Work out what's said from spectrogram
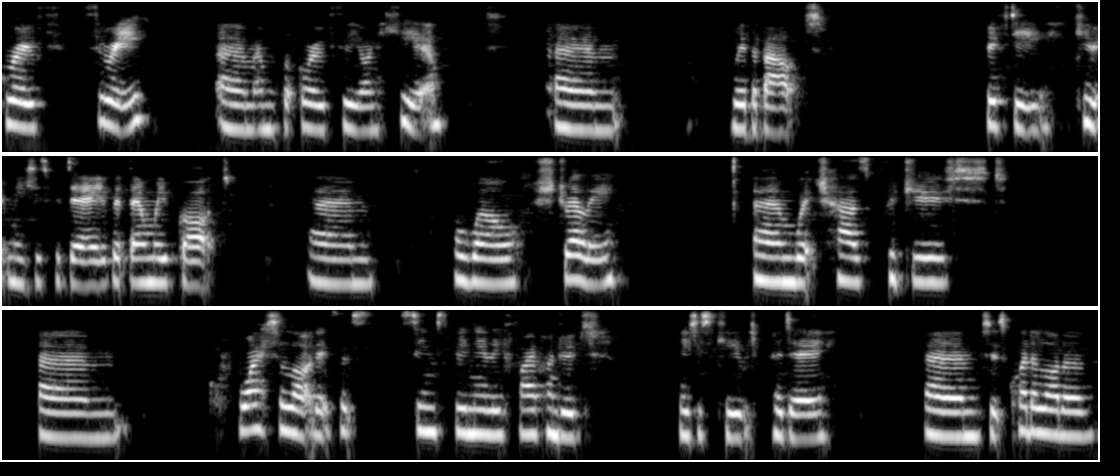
Grove 3, um, and we've got Grove 3 on here, um, with about 50 cubic meters per day. But then we've got um, a well, Strelley, um, which has produced um, quite a lot. It, seems to be nearly 500 meters cubed per day. Um, so it's quite a lot of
